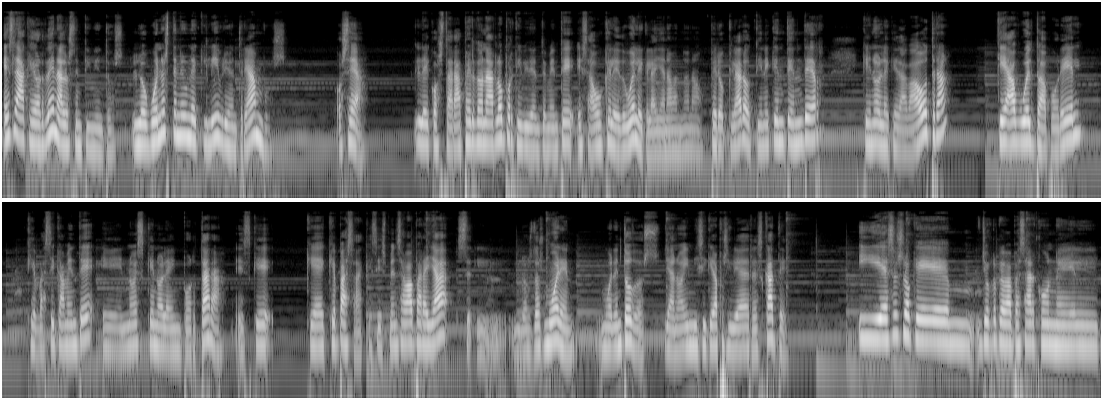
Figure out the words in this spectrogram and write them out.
es la que ordena los sentimientos. Lo bueno es tener un equilibrio entre ambos. O sea, le costará perdonarlo porque evidentemente es algo que le duele que le hayan abandonado. Pero claro, tiene que entender que no le quedaba otra, que ha vuelto a por él, que básicamente eh, no es que no le importara, es que, ¿qué pasa? Que si pensaba para allá, los dos mueren, mueren todos, ya no hay ni siquiera posibilidad de rescate. Y eso es lo que mm, yo creo que va a pasar con el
